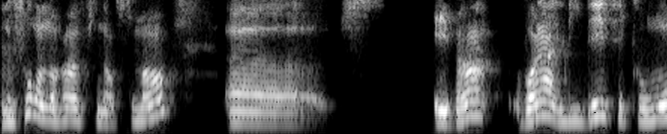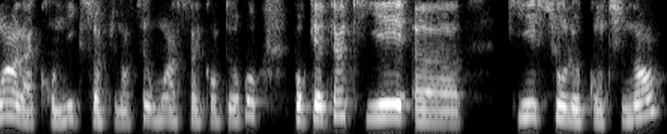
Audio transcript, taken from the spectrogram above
Le jour où on aura un financement, euh, eh ben, voilà, l'idée, c'est qu'au moins la chronique soit financée au moins à 50 euros. Pour quelqu'un qui est, euh, qui est sur le continent,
